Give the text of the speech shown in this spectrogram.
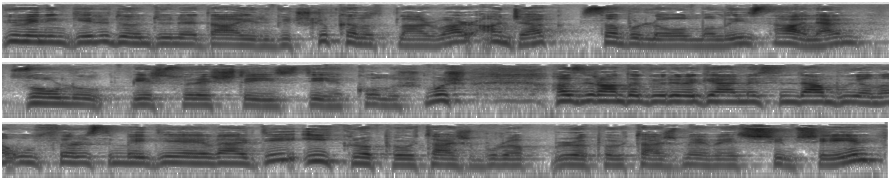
Güvenin geri döndüğüne dair güçlü kanıtlar var ancak sabırlı olmalıyız. Halen zorlu bir süreçteyiz diye konuşmuş. Haziranda göreve gelmesinden bu yana uluslararası medyaya verdiği ilk röportaj bu röportaj Mehmet Şimşek'in.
